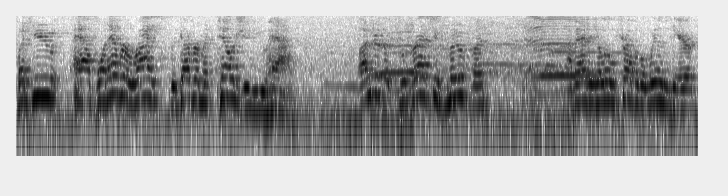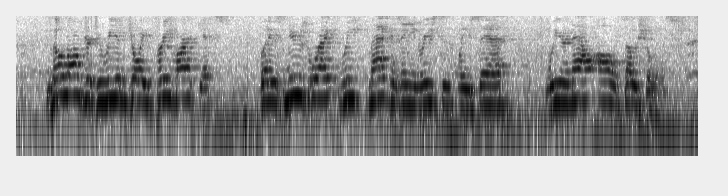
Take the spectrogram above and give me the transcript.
but you have whatever rights the government tells you you have. Under the progressive movement, I'm having a little trouble to wind here, no longer do we enjoy free markets, but as Newsweek magazine recently said, we are now all socialists.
